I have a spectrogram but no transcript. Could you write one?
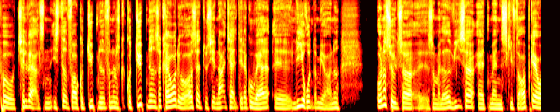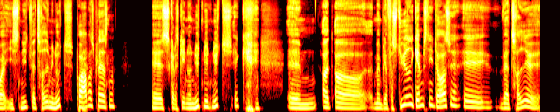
på tilværelsen, i stedet for at gå dybt ned. For når du skal gå dybt ned, så kræver det jo også, at du siger nej til alt det, der kunne være øh, lige rundt om hjørnet. Undersøgelser, øh, som er lavet, viser, at man skifter opgaver i snit hver tredje minut på arbejdspladsen. Øh, skal der ske noget nyt, nyt, nyt, ikke? Øhm, og, og man bliver forstyrret i gennemsnit også øh, hver tredje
